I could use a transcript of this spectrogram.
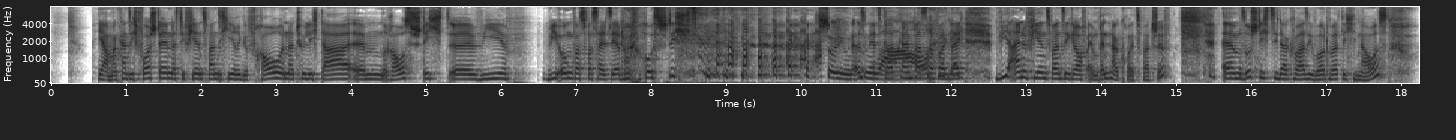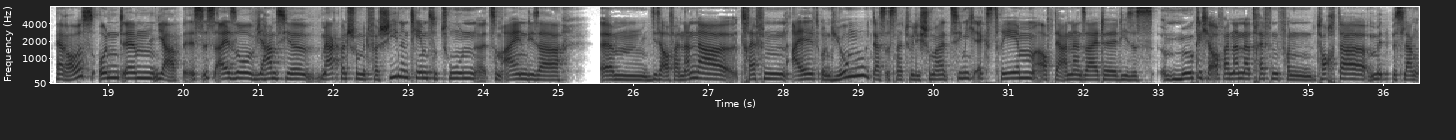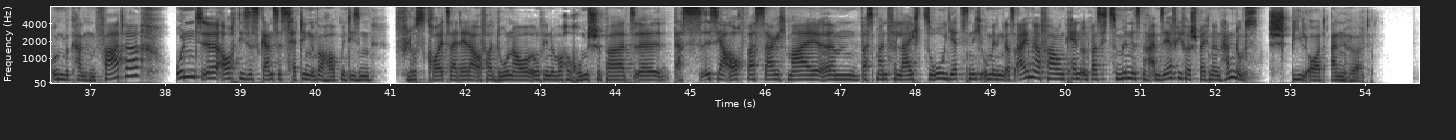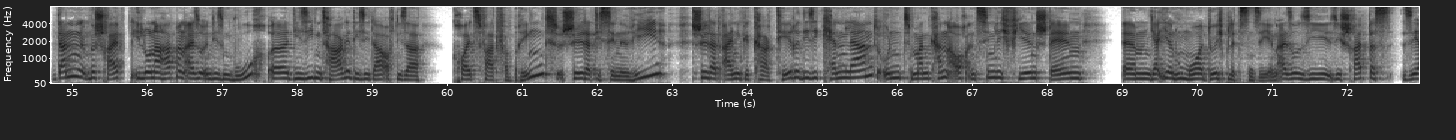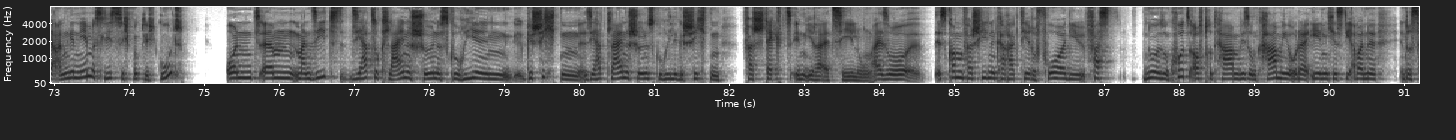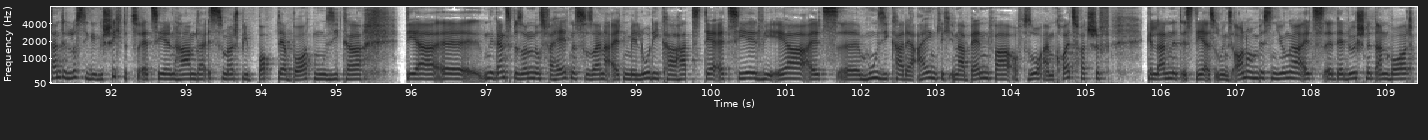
Ja, man kann sich vorstellen, dass die 24-jährige Frau natürlich da ähm, raussticht äh, wie, wie irgendwas, was halt sehr doll raussticht. Entschuldigung, da ist mir jetzt wow. gerade kein passender Vergleich. Wie eine 24er auf einem Rentnerkreuzfahrtschiff. Ähm, so sticht sie da quasi wortwörtlich hinaus, heraus. Und ähm, ja, es ist also, wir haben es hier, merkt man schon, mit verschiedenen Themen zu tun. Äh, zum einen dieser ähm, dieser Aufeinandertreffen alt und jung, das ist natürlich schon mal ziemlich extrem. Auf der anderen Seite dieses mögliche Aufeinandertreffen von Tochter mit bislang unbekanntem Vater und äh, auch dieses ganze Setting überhaupt mit diesem Flusskreuzer, der da auf der Donau irgendwie eine Woche rumschippert. Äh, das ist ja auch was, sage ich mal, ähm, was man vielleicht so jetzt nicht unbedingt aus eigener Erfahrung kennt und was sich zumindest nach einem sehr vielversprechenden Handlungsspielort anhört. Dann beschreibt Ilona Hartmann also in diesem Buch äh, die sieben Tage, die sie da auf dieser Kreuzfahrt verbringt, schildert die Szenerie, schildert einige Charaktere, die sie kennenlernt und man kann auch an ziemlich vielen Stellen ähm, ja ihren Humor durchblitzen sehen. Also sie, sie schreibt das sehr angenehm, es liest sich wirklich gut. Und ähm, man sieht, sie hat so kleine, schöne, skurrilen Geschichten. Sie hat kleine, schöne, skurrile Geschichten versteckt in ihrer Erzählung. Also es kommen verschiedene Charaktere vor, die fast nur so einen Kurzauftritt haben, wie so ein Cameo oder ähnliches, die aber eine interessante, lustige Geschichte zu erzählen haben. Da ist zum Beispiel Bob, der Bordmusiker, der äh, ein ganz besonderes Verhältnis zu seiner alten Melodika hat, der erzählt, wie er als äh, Musiker, der eigentlich in einer Band war, auf so einem Kreuzfahrtschiff gelandet ist. Der ist übrigens auch noch ein bisschen jünger als äh, der Durchschnitt an Bord.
